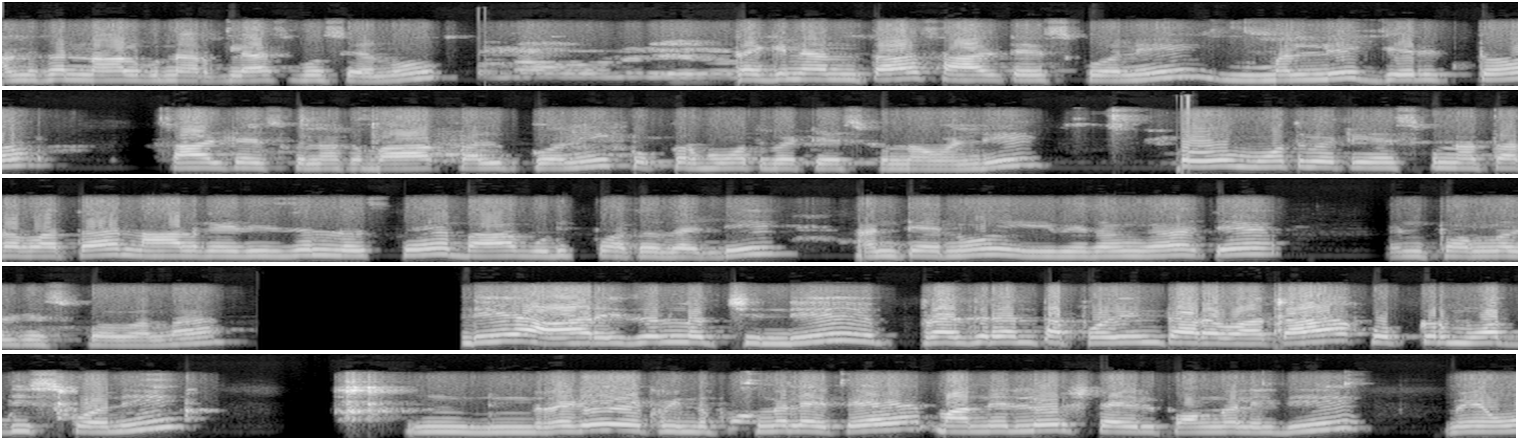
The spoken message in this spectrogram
అందుకని నాలుగున్నర గ్లాస్ పోసాను. తగినంత సాల్ట్ వేసుకొని మళ్ళీ గెరిట్తో సాల్ట్ వేసుకున్నాక బాగా కలుపుకొని కుక్కర్ మూత పెట్టేసుకున్నామండి. మూత పెట్టి వేసుకున్న తర్వాత నాలుగైదు విజిల్లు వస్తే బాగా ఉడికిపోతుందండి. అంతేను ఈ విధంగా అయితే రెండు పొంగల్ చేసుకోవాలా? అండి ఆ రిజల్ట్ వచ్చింది. ప్రెజర్ అంతా పోయిన తర్వాత కుక్కర్ మూత తీసుకొని రెడీ అయిపోయింది పొంగల్ అయితే. మా నెల్లూరు స్టైల్ పొంగల్ ఇది. మేము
